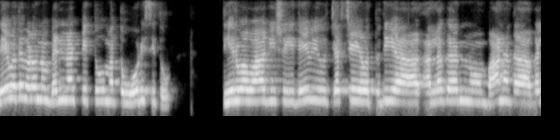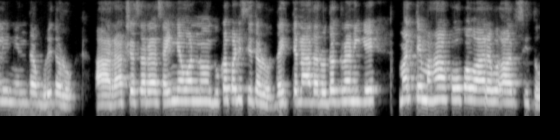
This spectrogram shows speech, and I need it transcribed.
ದೇವತೆಗಳನ್ನು ಬೆನ್ನಟ್ಟಿತು ಮತ್ತು ಓಡಿಸಿತು. ತೀವ್ರವಾಗಿ ಶ್ರೀದೇವಿಯು ಚರ್ಚೆಯ ತುದಿಯ ಅಲಗನ್ನು ಬಾಣದ ಅಗಲಿನಿಂದ ಮುರಿದಳು. ಆ ರಾಕ್ಷಸರ ಸೈನ್ಯವನ್ನು ದುಃಖಪಡಿಸಿದಳು. ದೈತ್ಯನಾದ ರುದಗ್ರನಿಗೆ ಮತ್ತೆ ಮಹಾಕೋಪವಾರ ಆರಿಸಿತು.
